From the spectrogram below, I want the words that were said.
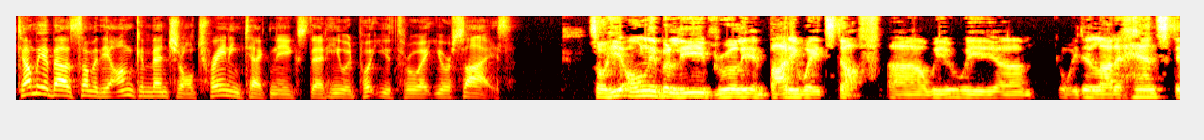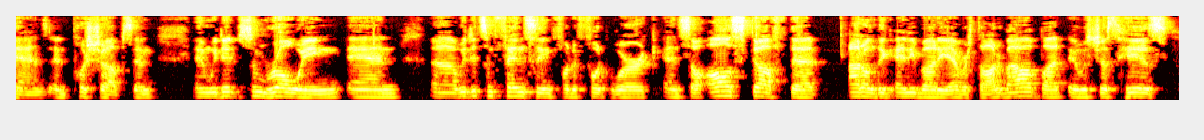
tell me about some of the unconventional training techniques that he would put you through at your size. So he only believed really in body weight stuff. Uh, we we um, we did a lot of handstands and push-ups and and we did some rowing and uh, we did some fencing for the footwork and so all stuff that i don't think anybody ever thought about but it was just his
